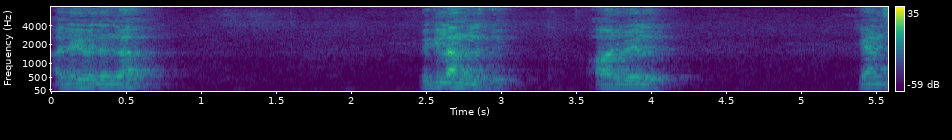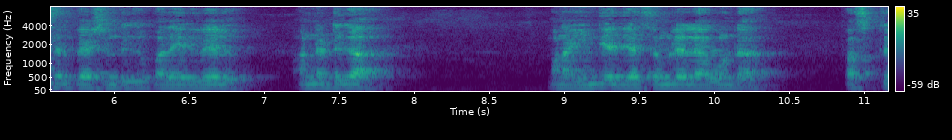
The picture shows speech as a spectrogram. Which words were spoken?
అదేవిధంగా వికలాంగులకి ఆరు వేలు క్యాన్సర్ పేషెంట్కి పదహైదు వేలు అన్నట్టుగా మన ఇండియా దేశంలో లేకుండా ఫస్ట్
